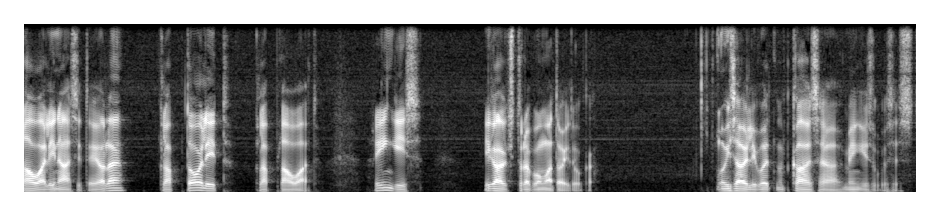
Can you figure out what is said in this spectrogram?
laualinasid ei ole, klapptoolid, klapplauad ringis, igaüks tuleb oma toiduga. Mu isa oli võtnud kaasa mingisuguses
